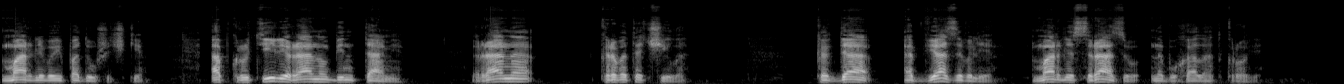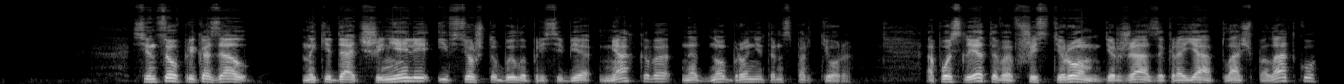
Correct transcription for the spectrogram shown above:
марлевые подушечки обкрутили рану бинтами. Рана кровоточила. Когда обвязывали, марля сразу набухала от крови. Сенцов приказал накидать шинели и все, что было при себе мягкого, на дно бронетранспортера. А после этого в шестером, держа за края плащ-палатку,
